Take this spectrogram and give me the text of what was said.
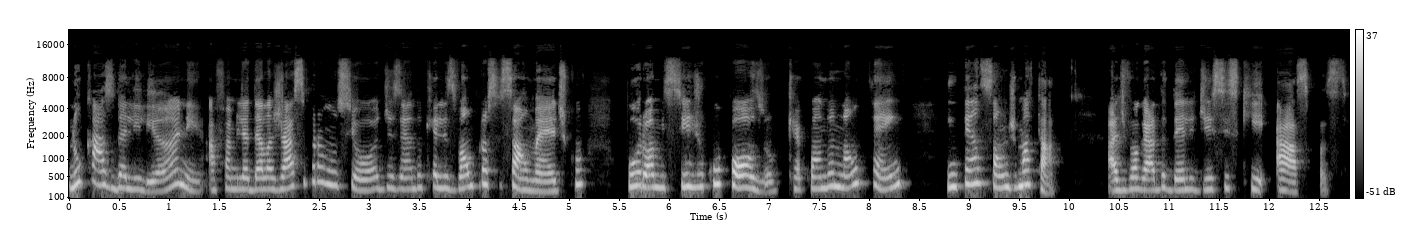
No caso da Liliane, a família dela já se pronunciou dizendo que eles vão processar o médico por homicídio culposo, que é quando não tem intenção de matar. A advogada dele disse que, aspas,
